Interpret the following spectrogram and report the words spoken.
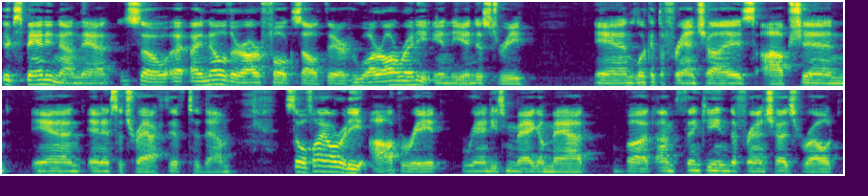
Expanding on that, so I know there are folks out there who are already in the industry and look at the franchise option and and it's attractive to them. So if I already operate Randy's Mega Mat, but I'm thinking the franchise route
